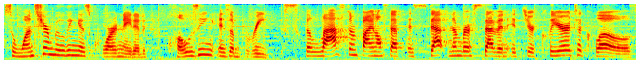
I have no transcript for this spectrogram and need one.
So once your moving is coordinated, closing is a breeze. The last and final step is step number seven. It's your clear to close.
